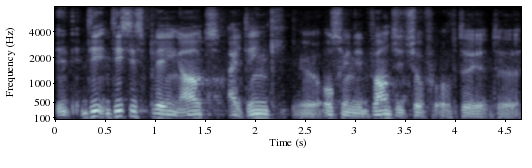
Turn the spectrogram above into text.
this is playing out, I think, uh, also in advantage of, of the the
